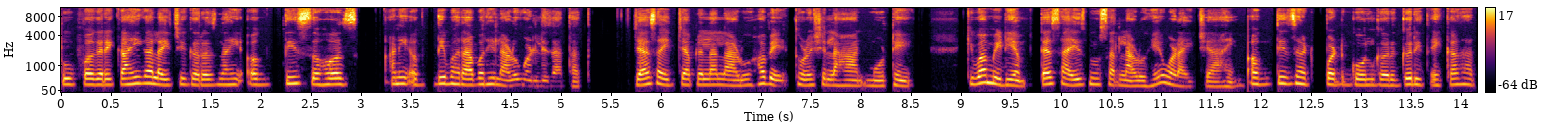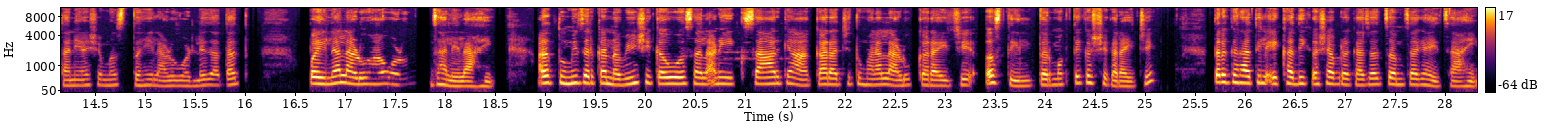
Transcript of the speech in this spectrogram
तूप वगैरे काही घालायची गरज नाही. अगदी सहज आणि अगदी भराभर हे लाडू वळले जातात. ज्या साईजचे आपल्याला लाडू हवे थोडेसे लहान मोठे किंवा मीडियम त्या साईजनुसार लाडू हे वळायचे आहे. अगदी झटपट गोल गरगरीत एकाच हाताने असे मस्त हे लाडू वळले जातात. पहिला लाडू हा वळून झालेला आहे. आता तुम्ही जर का नवीन शिकाऊ असाल आणि एकसारख्या आकाराचे तुम्हाला लाडू करायचे असतील तर मग ते कसे करायचे? तर घरातील एखादी कशा प्रकारचा चमचा घ्यायचा आहे?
